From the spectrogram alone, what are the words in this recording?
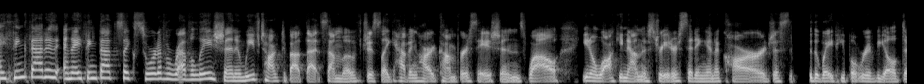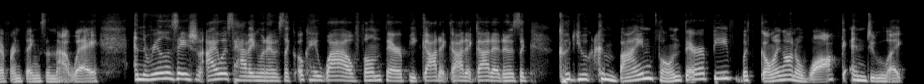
I think that is, and I think that's like sort of a revelation. And we've talked about that some of just like having hard conversations while, you know, walking down the street or sitting in a car, or just the way people reveal different things in that way. And the realization I was having when I was like, okay, wow, phone therapy, got it, got it, got it. And I was like, could you combine phone therapy with going on a walk and do like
